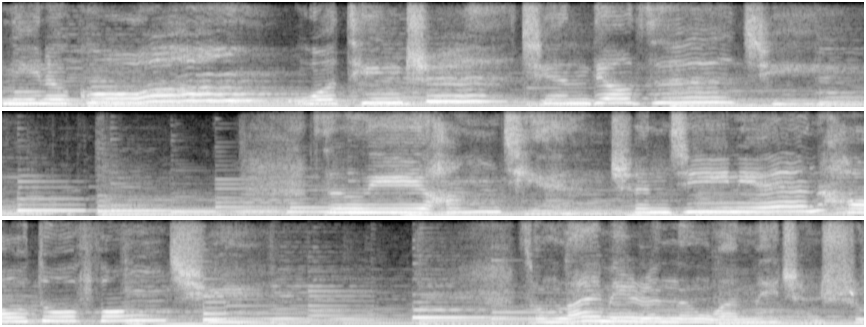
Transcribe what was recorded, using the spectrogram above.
你的过往，我停止剪掉自己，字里行间沉几年，好多风趣。从来没人能完美阐述，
